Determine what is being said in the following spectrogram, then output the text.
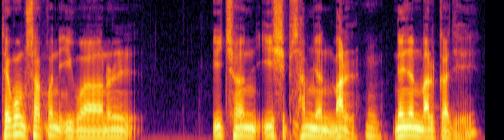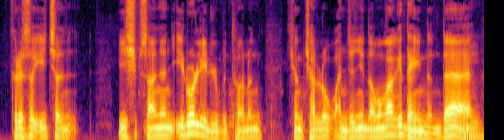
대공수사권 이관을 2023년 말 음. 내년 말까지 그래서 2024년 1월 1일부터는 경찰로 완전히 넘어가게 돼 있는데 음.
